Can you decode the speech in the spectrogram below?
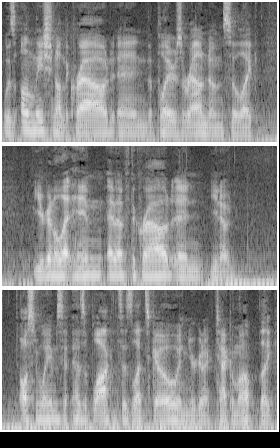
was unleashing on the crowd and the players around him. So like, you're gonna let him mf the crowd, and you know, Austin Williams has a block and says "Let's go," and you're gonna tech him up. Like,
